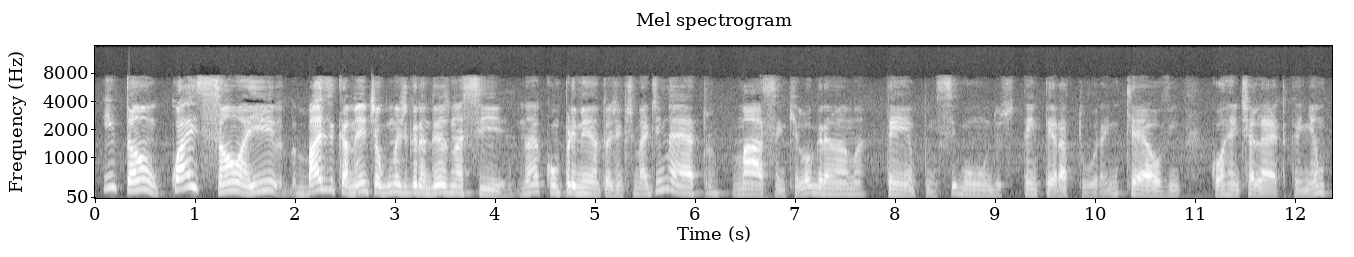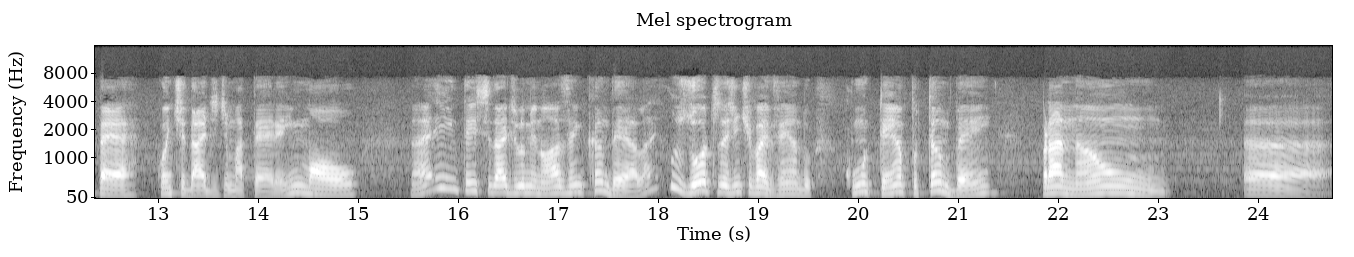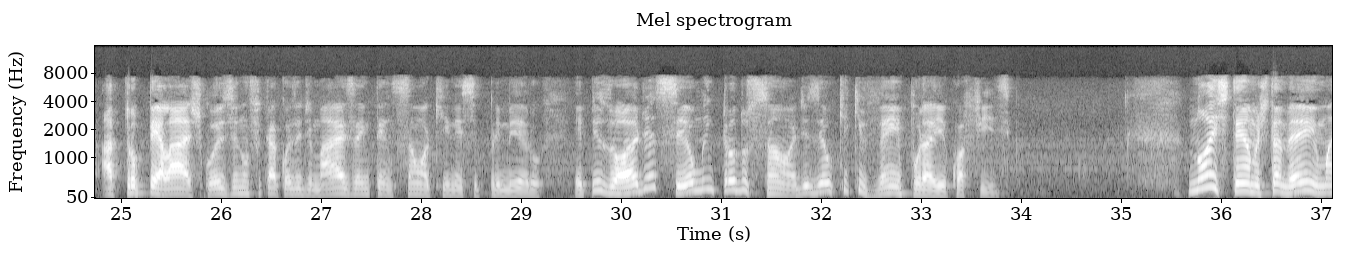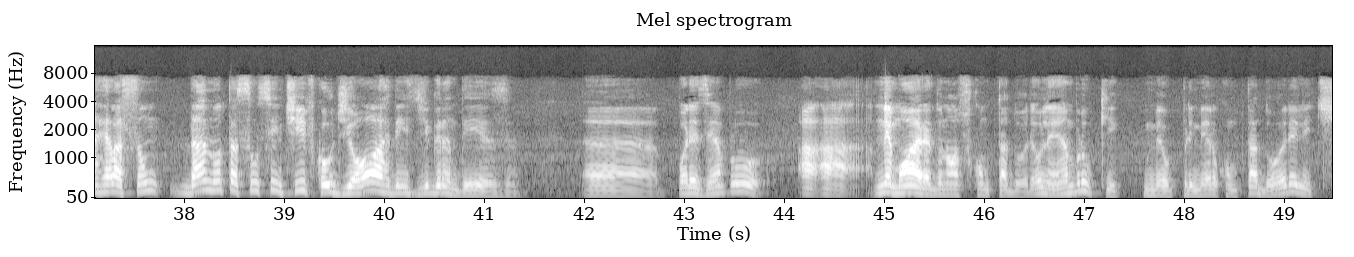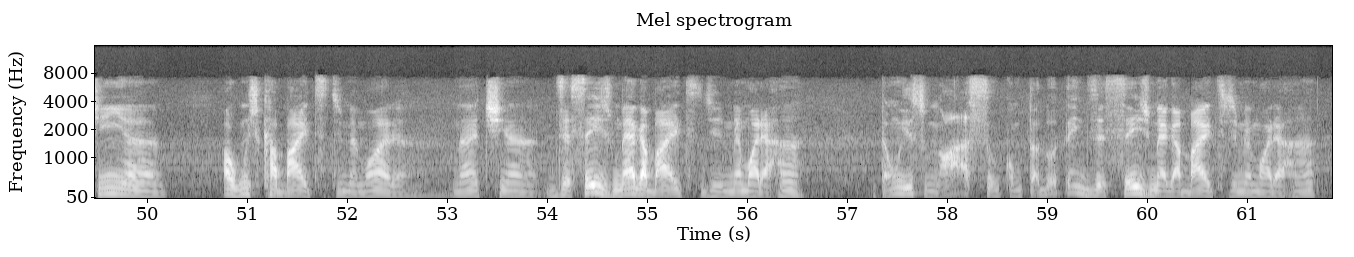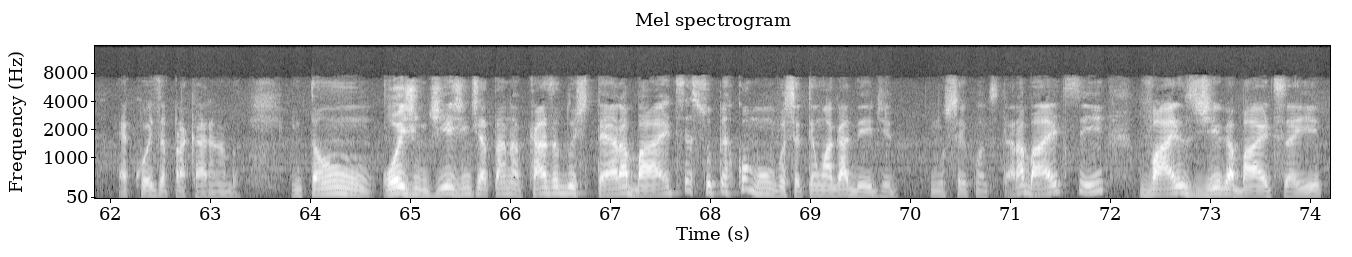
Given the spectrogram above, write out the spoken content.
Então, quais são aí, basicamente, algumas grandezas na CI? Né? Comprimento a gente mede em metro, massa em quilograma, tempo em segundos, temperatura em Kelvin, corrente elétrica em ampere, quantidade de matéria em mol, né? e intensidade luminosa em candela. Os outros a gente vai vendo com o tempo também, para não uh, atropelar as coisas e não ficar coisa demais. A intenção aqui nesse primeiro episódio é ser uma introdução, é dizer o que, que vem por aí com a física. Nós temos também uma relação da notação científica ou de ordens de grandeza. Uh, por exemplo, a, a, memória do nosso computador. Eu lembro que meu primeiro computador ele tinha alguns kbytes de memória, né? tinha 16 megabytes de memória RAM. Então isso, nossa, o computador tem 16 megabytes de memória RAM, é coisa pra caramba. Então, hoje em dia a gente já está na casa dos terabytes, é super comum você ter um HD de não sei quantos terabytes e vários gigabytes aí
